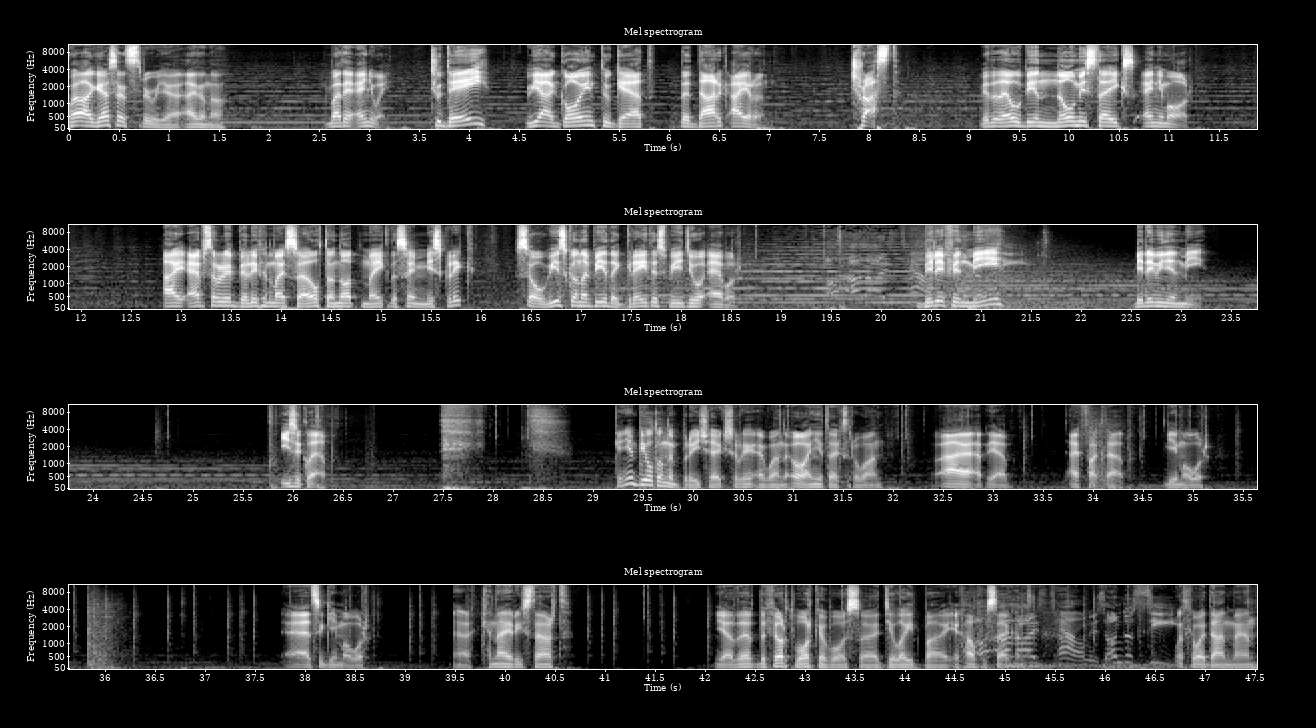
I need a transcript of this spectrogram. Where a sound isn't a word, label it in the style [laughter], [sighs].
Well, I guess it's true, yeah, I don't know. But anyway, today we are going to get the Dark Iron. Trust. There will be no mistakes anymore. I absolutely believe in myself to not make the same misclick, so this gonna be the greatest video ever. Believe in me, believing in me. Easy clap. Can you build on the bridge actually? I wonder. Oh, I need extra one. I yeah, I fucked up. Game over. Uh, it's a game over. Uh, can I restart? Yeah, the, the third worker was uh, delayed by a half a second. What have I done, man?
